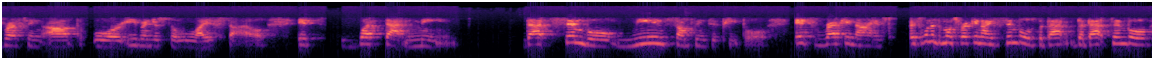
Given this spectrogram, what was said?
dressing up or even just a lifestyle. It's what that means. That symbol means something to people. It's recognized. It's one of the most recognized symbols. The bat the bat symbol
